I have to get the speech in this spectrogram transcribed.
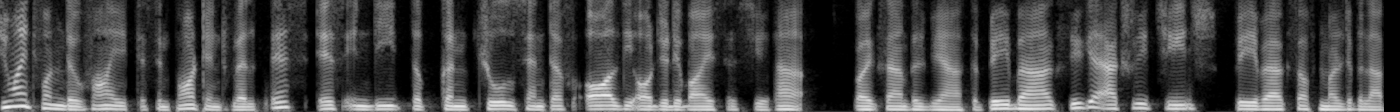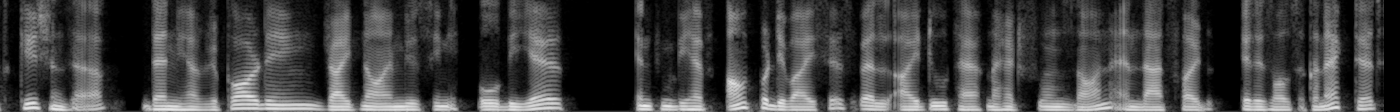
you might wonder why it is important. Well, this is indeed the control center of all the audio devices you have. For example, we have the playbacks. You can actually change playbacks of multiple applications there. Then we have recording. Right now I'm using OBS. And we have output devices. Well, I do have my headphones on and that's why it is also connected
